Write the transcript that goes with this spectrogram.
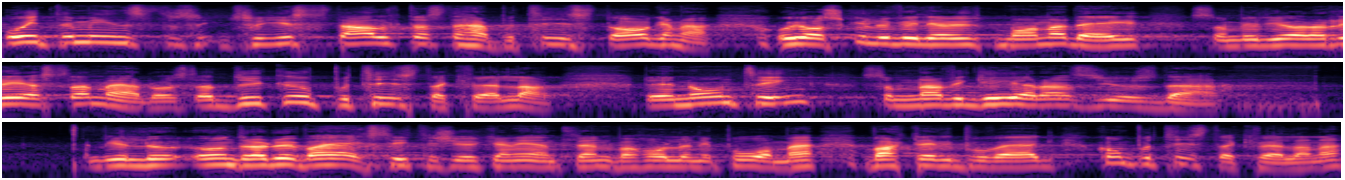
och inte minst så gestaltas det här på tisdagarna. Och jag skulle vilja utmana dig som vill göra resan med oss att dyka upp på tisdagskvällar. Det är någonting som navigeras just där. Vill du, undrar du vad är Citykyrkan egentligen? Vad håller ni på med? Vart är vi på väg? Kom på tisdagskvällarna.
